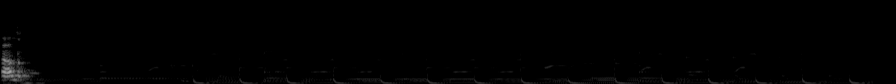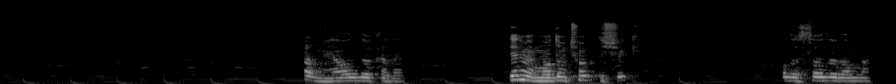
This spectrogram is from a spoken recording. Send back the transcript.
Sağlık. Bakalım ya olduğu kadar. Değil mi? Modum çok düşük. Olursa olur olmaz.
